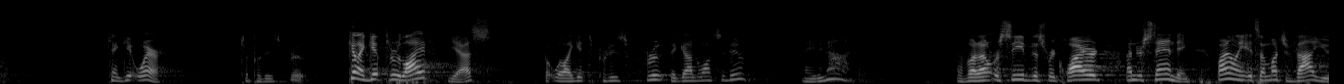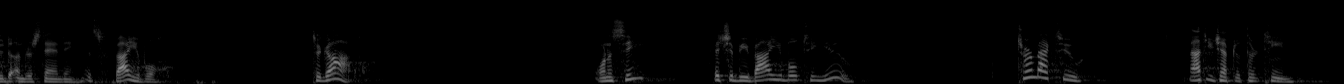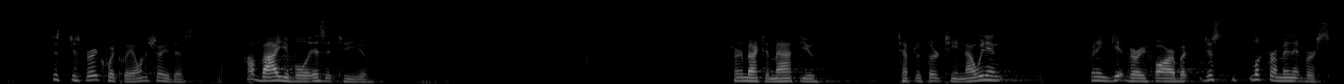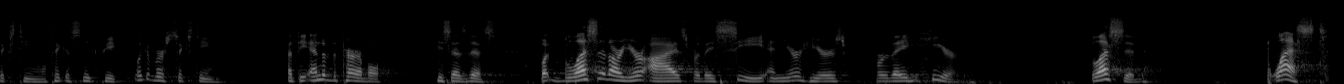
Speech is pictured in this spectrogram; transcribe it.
Can't get where? To produce fruit. Can I get through life? Yes. But will I get to produce fruit that God wants to do? Maybe not. If I don't receive this required understanding. Finally, it's a much valued understanding. It's valuable to God. Want to see? It should be valuable to you. Turn back to Matthew chapter 13. Just, just very quickly, I want to show you this. How valuable is it to you? Turn back to Matthew chapter 13. Now, we didn't, we didn't get very far, but just look for a minute, verse 16. We'll take a sneak peek. Look at verse 16. At the end of the parable, he says this But blessed are your eyes, for they see, and your ears, for they hear. Blessed, blessed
